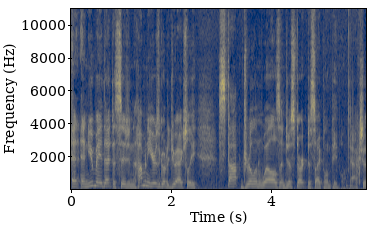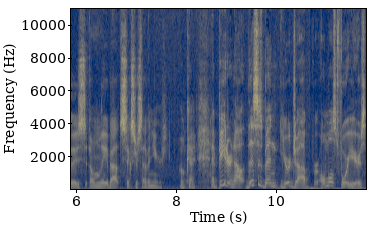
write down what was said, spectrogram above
and you made that decision. How many years ago did you actually stop drilling wells and just start discipling people? Actually, it's only about six or seven years. Okay. And Peter, now this has been your job for almost four years.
